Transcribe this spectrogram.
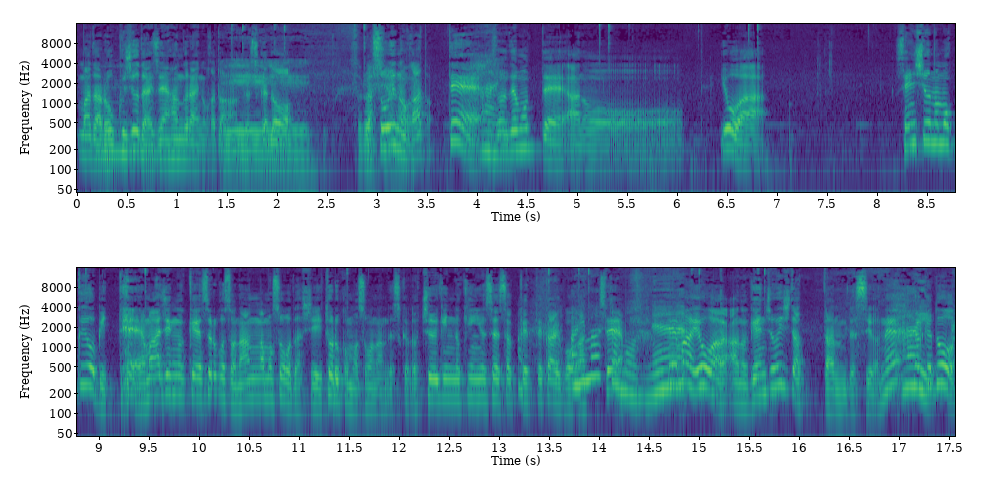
まだ60代前半ぐらいの方なんですけど、そそういうのがあって、はい、それでもって、あの要は、先週の木曜日って、エ マージング系、それこそ南岸もそうだし、トルコもそうなんですけど、中銀の金融政策決定会合があって、あね、でまあ、要はあの現状維持だったんですよね。はい、だけど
